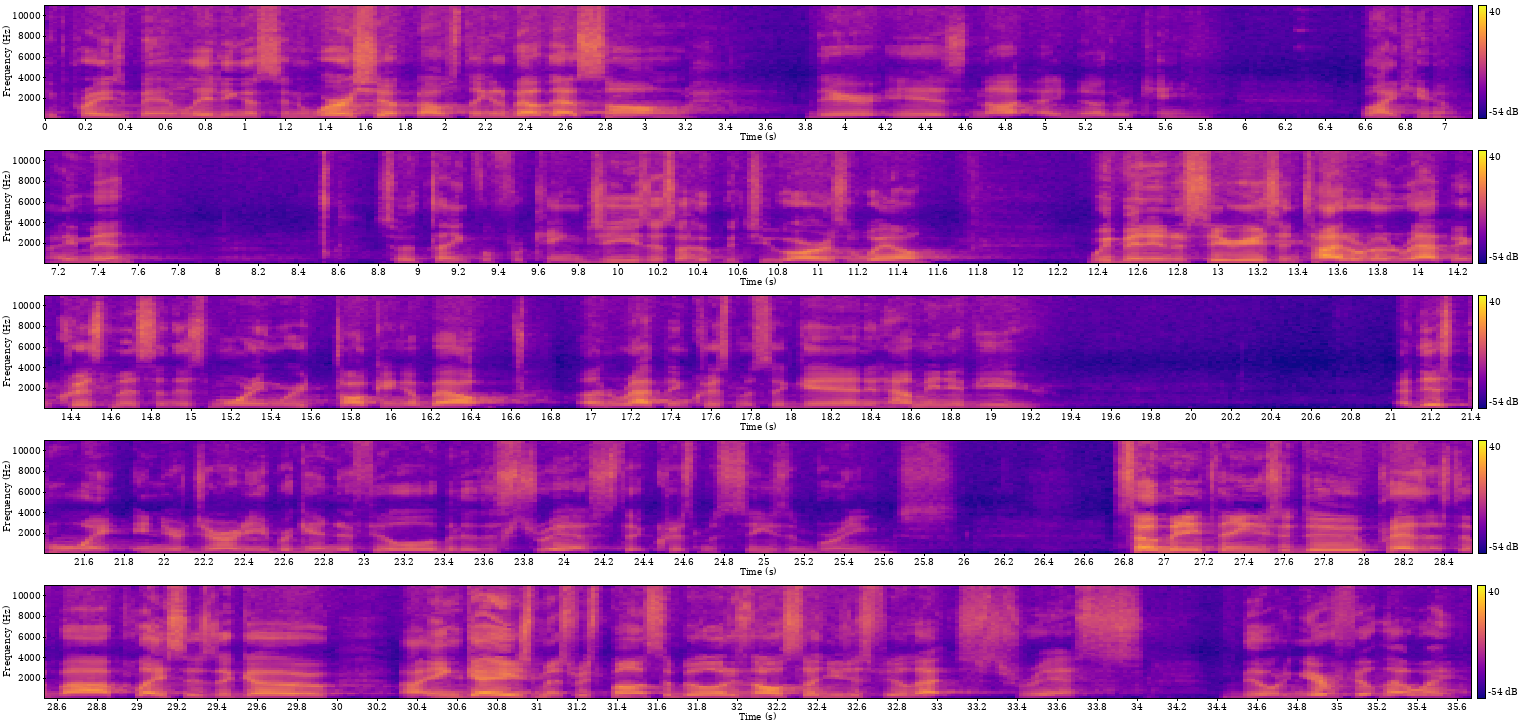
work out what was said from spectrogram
You, praise band, leading us in worship. I was thinking about that song, There is Not Another King Like Him. Amen? So thankful for King Jesus. I hope that you are as well. We've been in a series entitled Unwrapping Christmas, and this morning we're talking about unwrapping Christmas again. And how many of you, at this point in your journey, begin to feel a little bit of the stress that Christmas season brings? So many things to do, presents to buy, places to go, uh, engagements, responsibilities, and all of a sudden you just feel that stress building. You ever felt that way?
